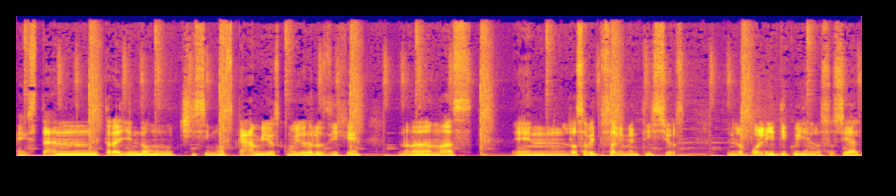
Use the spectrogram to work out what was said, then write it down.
están trayendo muchísimos cambios. Como yo se los dije, no nada más en los hábitos alimenticios, en lo político y en lo social.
